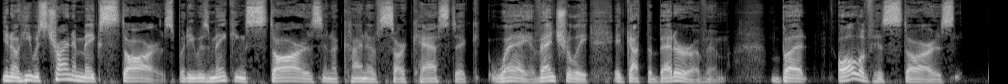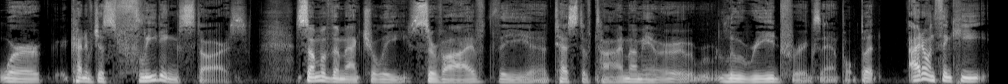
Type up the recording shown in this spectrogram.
You know, he was trying to make stars, but he was making stars in a kind of sarcastic way. Eventually, it got the better of him. But all of his stars were kind of just fleeting stars. Some of them actually survived the uh, test of time. I mean, uh, Lou Reed, for example. But I don't think he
